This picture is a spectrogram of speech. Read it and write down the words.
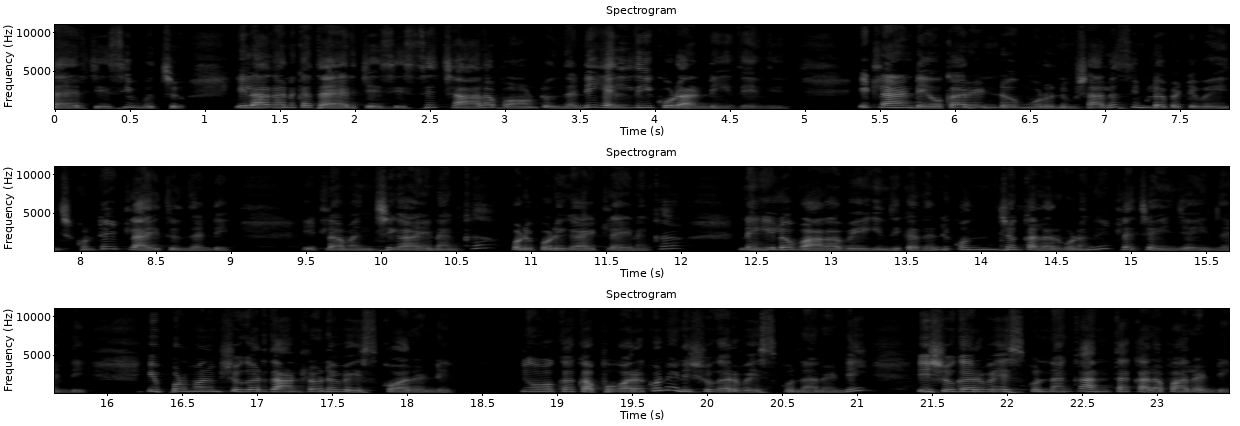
తయారు చేసి ఇవ్వచ్చు. ఇలా కనుక తయారు చేసి ఇస్తే చాలా బాగుంటుందండి. హెల్దీ కూడా అండి ఇది ఇట్లా అండి ఒక రెండు మూడు నిమిషాలు సిమ్లో పెట్టి వేయించుకుంటే ఇట్లా అవుతుందండి ఇట్లా మంచిగా అయినాక పొడి పొడిగా ఇట్లా అయినాక నెయ్యిలో బాగా వేగింది కదండి. కొంచెం కలర్ కూడా ఇట్లా చేంజ్ అయిందండి. ఇప్పుడు మనం షుగర్ దాంట్లోనే వేసుకోవాలండి. ఒక కప్పు వరకు నేను షుగర్ వేసుకున్నానండి. ఈ షుగర్ వేసుకున్నాక అంతా కలపాలండి.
